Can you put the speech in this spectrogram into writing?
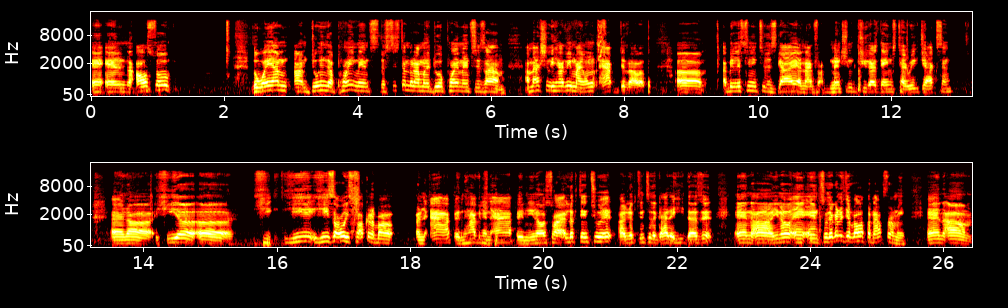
And, and also, the way I'm I'm doing the appointments, the system that I'm going to do appointments is um I'm actually having my own app develop. Uh, I've been listening to this guy, and I've mentioned to you guys names Tyreek Jackson, and uh, he uh, uh he he he's always talking about an app and having an app and you know so i looked into it. I looked into the guy that he does it. And uh you know and, and so they're going to develop an app for me. And um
